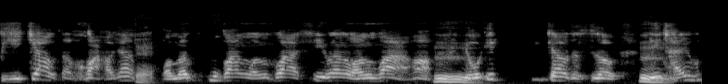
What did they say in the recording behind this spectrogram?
比较的话，好像我们东方文化、西方文化，哈，嗯，有一比较的时候，你才会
